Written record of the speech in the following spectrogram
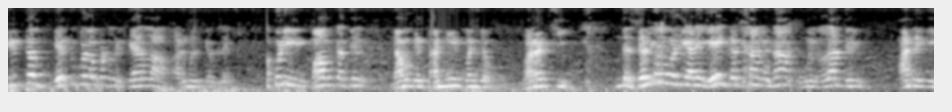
திட்டம் ஏற்றுக்கொள்ளப்பட்டது. கேரளா அனுமதிக்கவில்லை. அப்படி மாவட்டத்தில் நமக்கு தண்ணீர் பஞ்சம் வறட்சி இந்த செல்வவள்ளி அணை ஏன் கட்டினாங்கன்னா உங்களுக்கு நல்லா தெரியும். அன்றைக்கு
